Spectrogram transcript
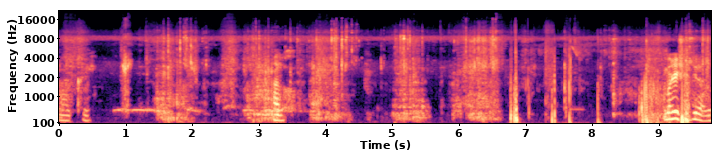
ਓਕੇ ਹਲੋ ਬੜੇ ਛੇਤੀ ਲਾ ਦੋ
